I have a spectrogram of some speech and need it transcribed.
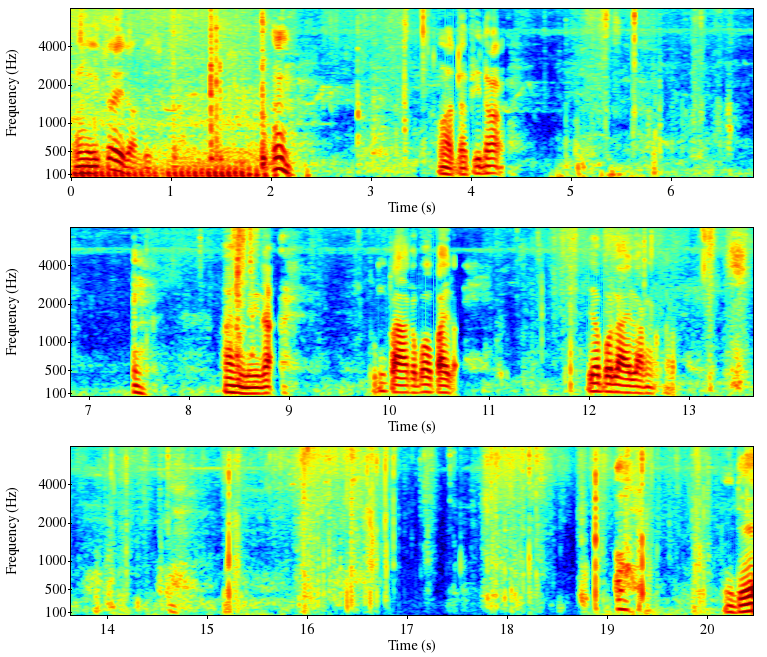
ตรงนี้เคยดอกดิอืมหมดแล้วพี่น้องอืมพังนี้ละทุ่งปลากระบอกไปดอกเรียบบลายหลังครับ นี่เด้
